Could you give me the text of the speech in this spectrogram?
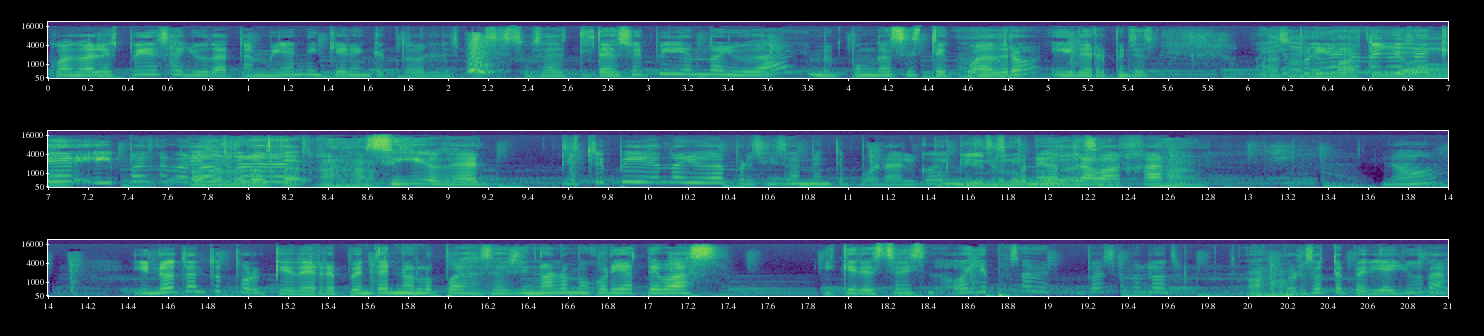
cuando les pides ayuda también y quieren que todos les pases. O sea, te estoy pidiendo ayuda y me pongas este Ah. cuadro y de repente es, oye, Pásame el ya no martillo. sé qué, y pásame el Pásamelo otro". hasta- ajá. Sí, o sea, te estoy pidiendo ayuda precisamente por algo y me estás no poniendo a trabajar. Ajá. ¿no? Y no tanto porque de repente no lo puedes hacer, sino a lo mejor ya te vas y que te esté diciendo, oye, pásame, pásame el otro. Ajá. Por eso te pedí ayuda.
